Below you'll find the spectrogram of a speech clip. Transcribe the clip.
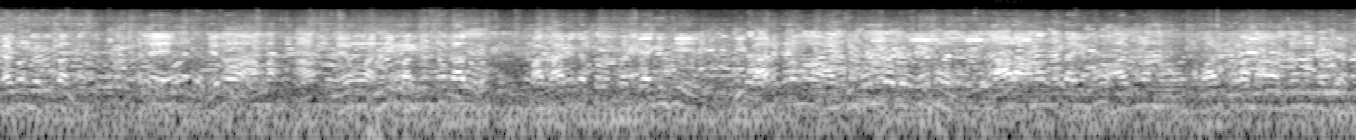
వెళ్ళడం జరుగుతుంది. అంటే ఏదో మేము అన్ని పంపించడం కాదు మా కార్యకర్తలు ప్రత్యేకించి ఈ కార్యక్రమం అత్యున్నత చేయడం చాలా ఆనందదాయకం అభినందనం. వారు కూడా మా అభినందన తెలిపారు.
